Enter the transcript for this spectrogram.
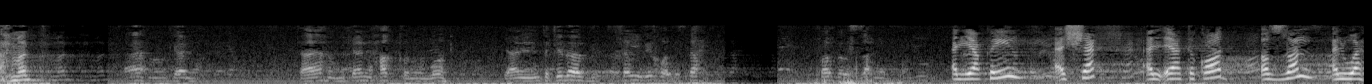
أحمد؟ أحمد مكاني تعال أحمد مكاني حقا والله يعني أنت كده بتخلي الإخوة تستحي اتفضل أستاذ أحمد اليقين الشك الاعتقاد الظن الوهم.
